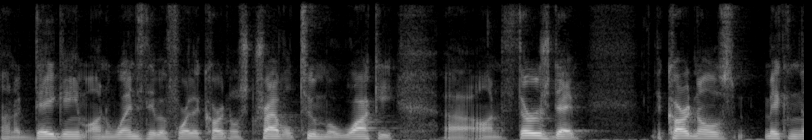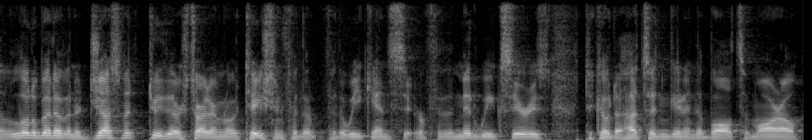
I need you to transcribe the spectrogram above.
on a day game on Wednesday before the Cardinals travel to Milwaukee uh, on Thursday. The Cardinals making a little bit of an adjustment to their starting rotation for the for the weekend or for the midweek series. Dakota Hudson getting the ball tomorrow,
